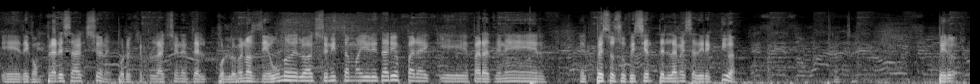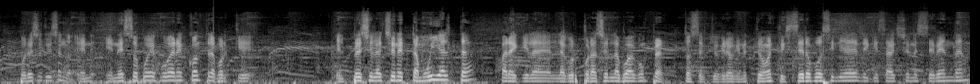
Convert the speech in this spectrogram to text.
eh, de comprar esas acciones, por ejemplo las acciones del, por lo menos de uno de los accionistas mayoritarios para que para tener el peso suficiente en la mesa directiva. Pero por eso estoy diciendo, en, en eso puede jugar en contra porque el precio de la acción está muy alta para que la, la corporación la pueda comprar. Entonces yo creo que en este momento hay cero posibilidades de que esas acciones se vendan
